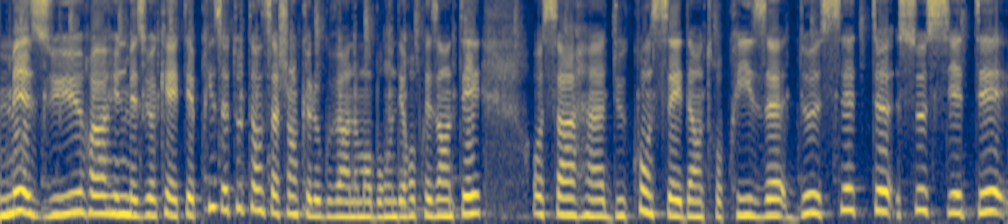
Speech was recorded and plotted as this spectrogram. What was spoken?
mesure, une mesure qui a été prise tout en sachant que le gouvernement burundais représenté au sein du conseil d'entreprise de cette société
